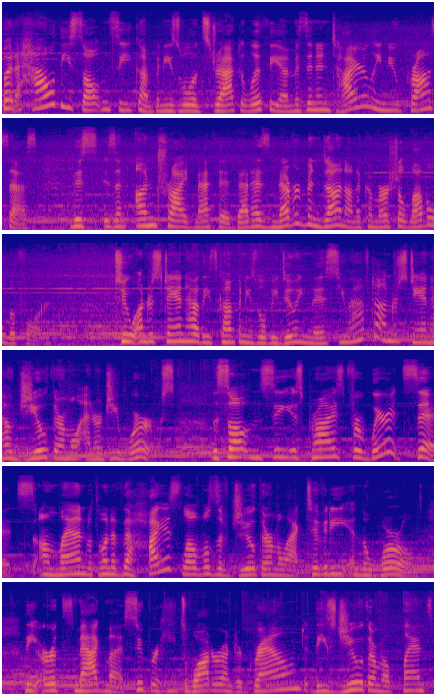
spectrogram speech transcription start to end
But how these Salton Sea companies will extract lithium is an entirely new process. This is an untried method that has never been done on a commercial level before. To understand how these companies will be doing this, you have to understand how geothermal energy works. The Salton Sea is prized for where it sits on land with one of the highest levels of geothermal activity in the world. The Earth's magma superheats water underground. These geothermal plants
